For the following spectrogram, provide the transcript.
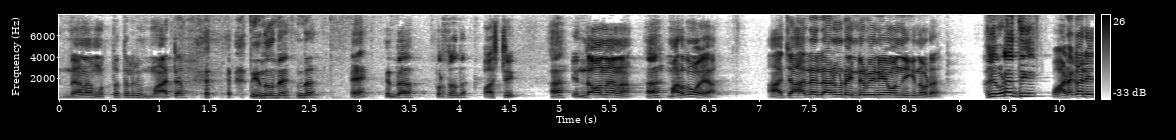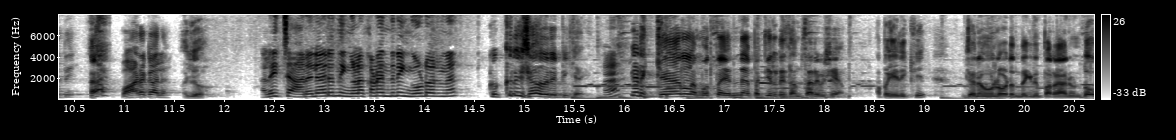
എന്താണ് മൊത്തത്തിലൊരു മാറ്റം? നീ എന്താ എന്ത്? ഏ? എന്താ? പ്രശ്നം എന്താ? ഫസ്റ്റ്? എന്താ വന്നേന്നാ? മറന്നുപോയാ? ആ ചാനലെല്ലാരും കൂടെ ഇന്റർവ്യൂ ചെയ്യാൻ വന്നിരിക്കുന്നു അവിടെ. അയ്യോ എവിടെ എത്തി? വാഴക്കാല എത്തി? വാഴക്കാല. അയ്യോ. അല്ല ഈ ചാനലുകാരും നിങ്ങളെ കാണാൻ എന്തിനാ ഇങ്ങോട്ട് വരണേ? കുക്കറീഷ് അവതരിപ്പിക്കാൻ? എടി കേരളം മൊത്തം എന്നെ പറ്റിയുള്ള സംസാര വിഷയം. അപ്പൊ എനിക്ക് ജനങ്ങളോട് എന്തെങ്കിലും പറയാനുണ്ടോ?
